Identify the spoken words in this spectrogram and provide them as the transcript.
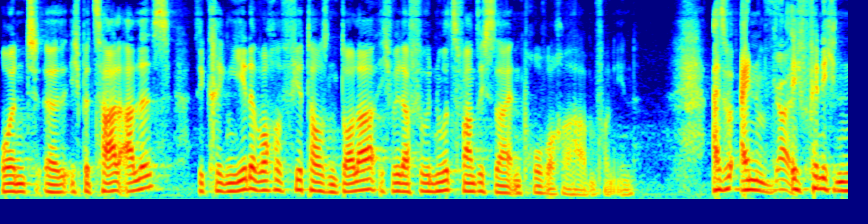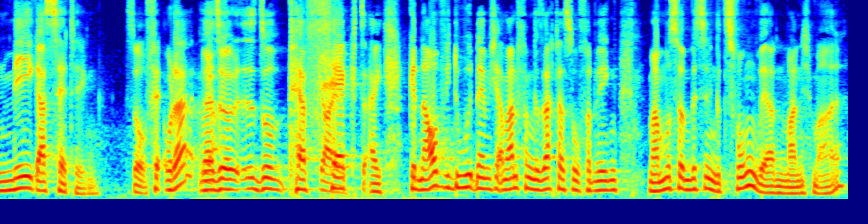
Und äh, ich bezahle alles. Sie kriegen jede Woche 4000 Dollar. Ich will dafür nur 20 Seiten pro Woche haben von Ihnen. Also ein, Geil. ich finde ich ein mega Setting. So, oder? Also so perfekt eigentlich. Genau wie du nämlich am Anfang gesagt hast, so von wegen, man muss so ein bisschen gezwungen werden manchmal.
